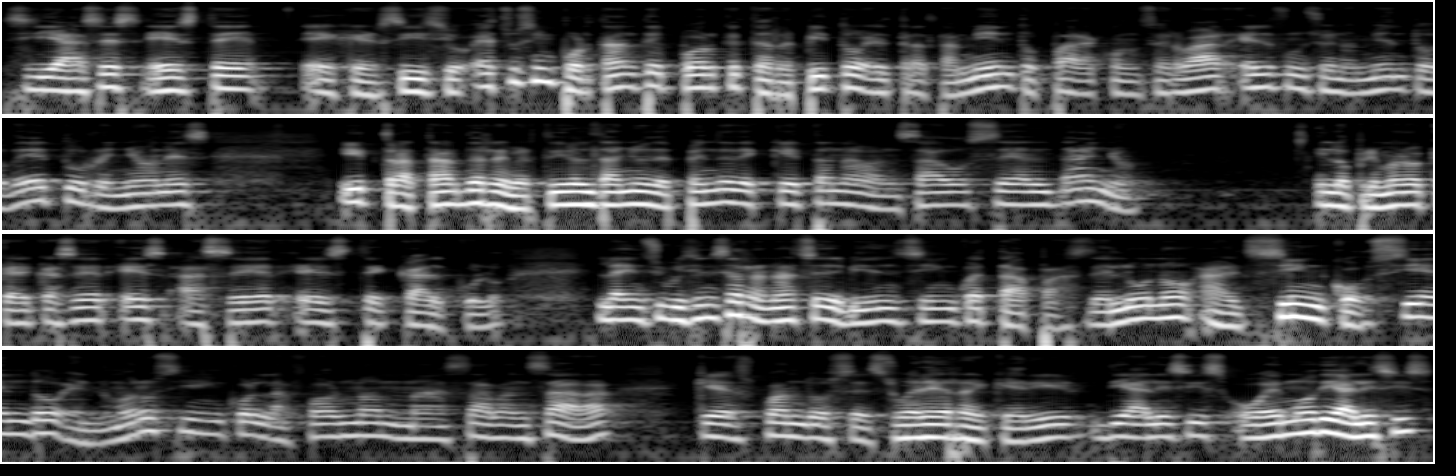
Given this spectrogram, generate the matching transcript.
si haces este ejercicio. Esto es importante porque te repito, el tratamiento para conservar el funcionamiento de tus riñones y tratar de revertir el daño depende de qué tan avanzado sea el daño. Y lo primero que hay que hacer es hacer este cálculo. La insuficiencia renal se divide en cinco etapas, del 1 al 5, siendo el número 5 la forma más avanzada, que es cuando se suele requerir diálisis o hemodiálisis.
